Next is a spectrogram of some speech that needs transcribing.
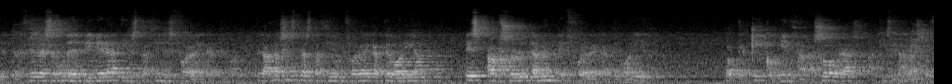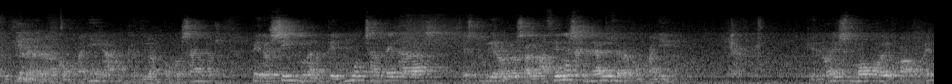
de tercera, de segunda, de primera y estaciones fuera de categoría. Pero además esta estación fuera de categoría es absolutamente fuera de categoría, porque aquí comienzan las obras, aquí están las oficinas de la compañía, que duran pocos años, pero sí durante muchas décadas estuvieron los almacenes generales de la compañía, que no es moco de pavo, ¿eh?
